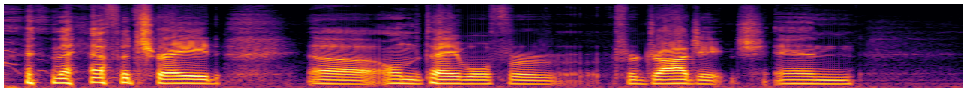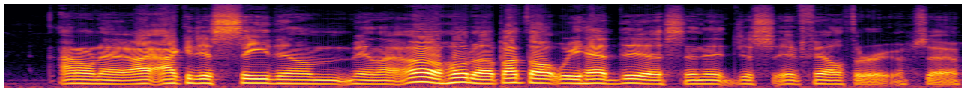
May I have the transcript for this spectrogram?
they have a trade uh, on the table for for Dragic, and I don't know. I, I could just see them being like, "Oh, hold up! I thought we had this," and it just it fell through. So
